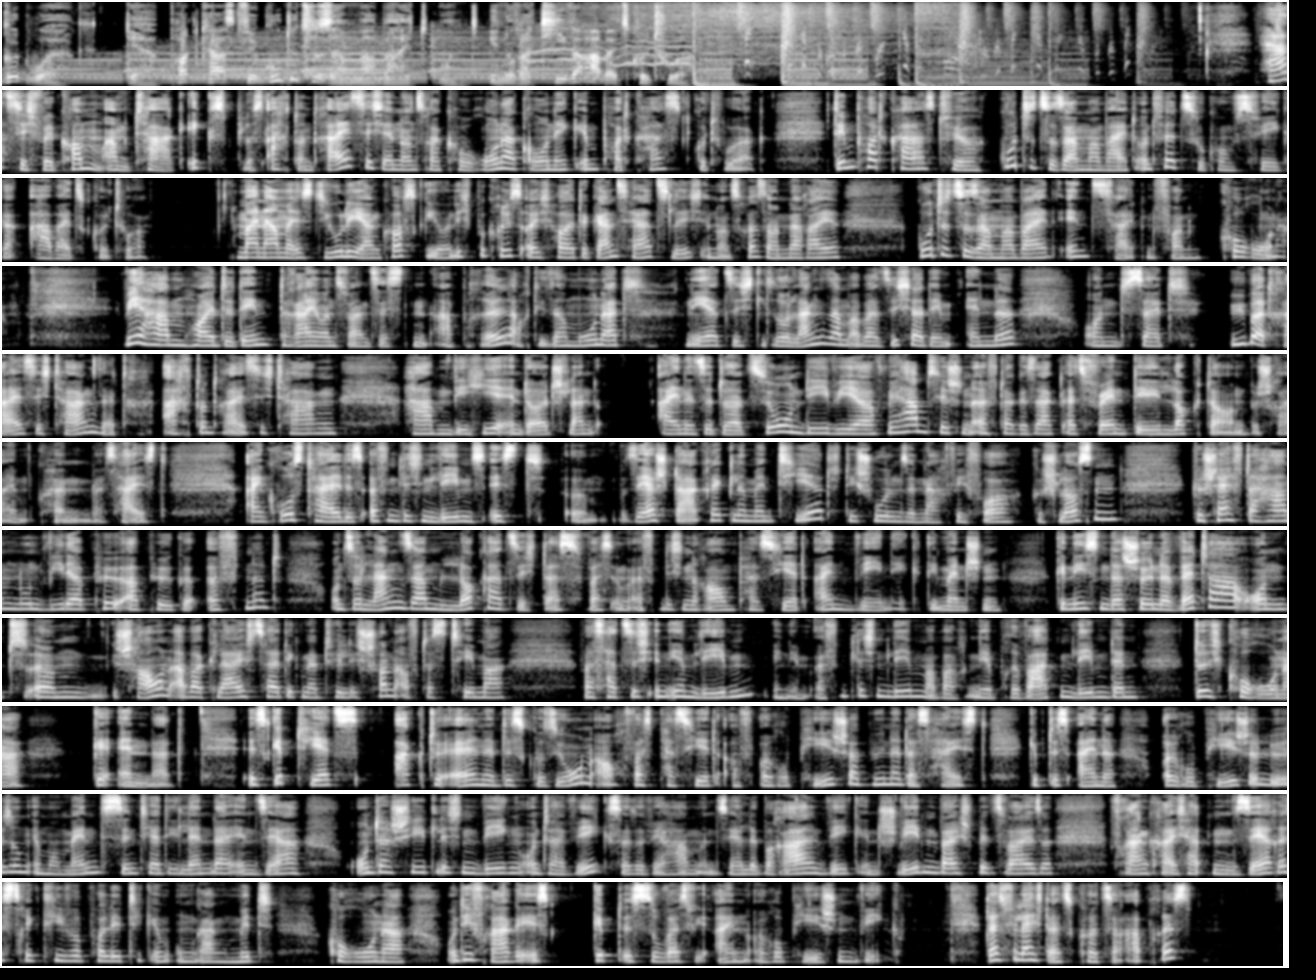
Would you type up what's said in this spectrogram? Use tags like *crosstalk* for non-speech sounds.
Good Work, der Podcast für gute Zusammenarbeit und innovative Arbeitskultur. Herzlich willkommen am Tag X plus 38 in unserer Corona-Chronik im Podcast Good Work, dem Podcast für gute Zusammenarbeit und für zukunftsfähige Arbeitskultur. Mein Name ist Julie Jankowski und ich begrüße euch heute ganz herzlich in unserer Sonderreihe Gute Zusammenarbeit in Zeiten von Corona. Wir haben heute den 23. April. Auch dieser Monat nähert sich so langsam, aber sicher dem Ende. Und seit über 30 Tagen, seit 38 Tagen haben wir hier in Deutschland eine Situation, die wir, wir haben es hier schon öfter gesagt, als Friendly Lockdown beschreiben können. Das heißt, ein Großteil des öffentlichen Lebens ist ähm, sehr stark reglementiert. Die Schulen sind nach wie vor geschlossen. Geschäfte haben nun wieder peu à peu geöffnet und so langsam lockert sich das, was im öffentlichen Raum passiert, ein wenig. Die Menschen genießen das schöne Wetter und ähm, schauen aber gleichzeitig natürlich schon auf das Thema, was hat sich in ihrem Leben, in ihrem öffentlichen Leben, aber auch in ihrem privaten Leben denn durch Corona geändert. Es gibt jetzt aktuell eine Diskussion auch, was passiert auf europäischer Bühne. Das heißt, gibt es eine europäische Lösung? Im Moment sind ja die Länder in sehr unterschiedlichen Wegen unterwegs. Also wir haben einen sehr liberalen Weg in Schweden beispielsweise. Frankreich hat eine sehr restriktive Politik im Umgang mit Corona. Und die Frage ist, gibt es sowas wie einen europäischen Weg? Das vielleicht als kurzer Abriss.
